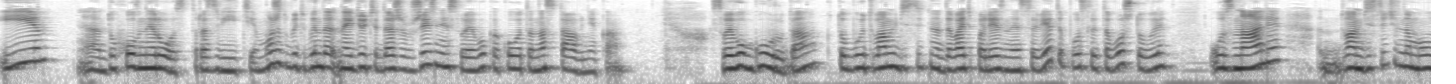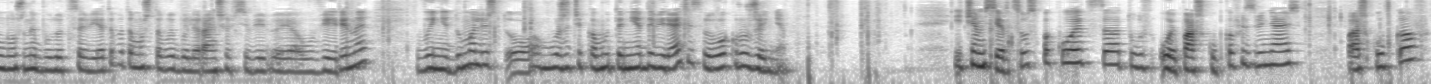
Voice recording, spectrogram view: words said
И э, духовный рост, развитие. Может быть, вы найдете даже в жизни своего какого-то наставника, своего гуру, да, кто будет вам действительно давать полезные советы после того, что вы узнали, вам действительно, мол, нужны будут советы, потому что вы были раньше в себе уверены, вы не думали, что можете кому-то не доверять из своего окружения. И чем сердце успокоится, туз, ой, паш кубков, извиняюсь, паш кубков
